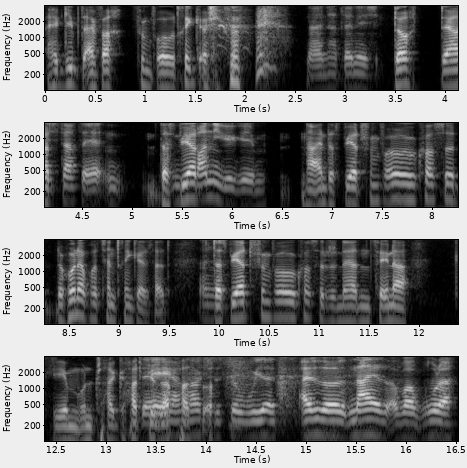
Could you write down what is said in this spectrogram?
Er gibt einfach 5 Euro Trinkgeld. Nein, hat er nicht. Doch, der hat. Ich dachte, er hätte einen, Das Bier hat- 20 gegeben. Nein, das Bier hat 5 Euro gekostet, 100% Trinkgeld hat. Das Bier hat 5 Euro gekostet und er hat einen Zehner gegeben und hat, hat Der gesagt, Herr passt Max so. ist so weird. Also, nice, aber Bruder.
